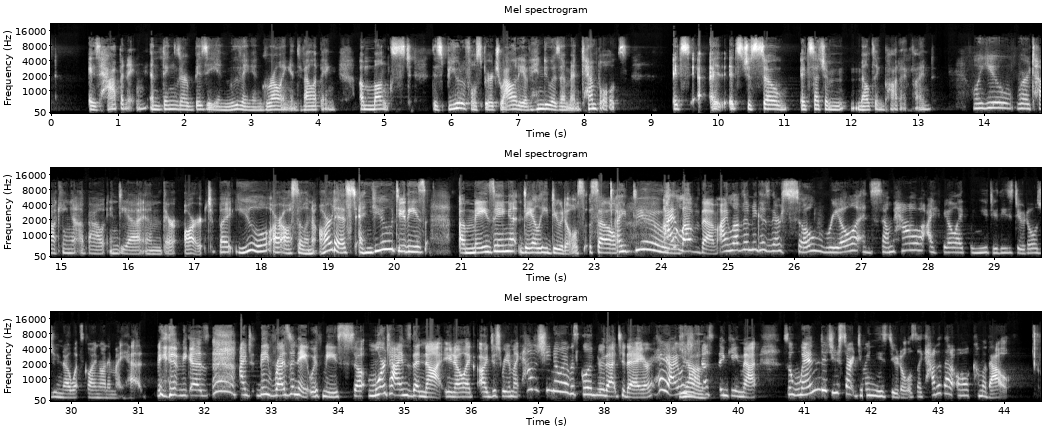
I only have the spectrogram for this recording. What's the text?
is happening and things are busy and moving and growing and developing amongst this beautiful spirituality of Hinduism and temples. It's it's just so it's such a melting pot. I find. Well, you were talking about India and their art, but you are also an artist and you do these amazing daily doodles. So I do. I love them. I love them because they're so real. And somehow I feel like when you do these doodles, you know what's going on in my head because I, they resonate with me so more times than not. You know, like I just read them like, how did she know I was going through that today? Or, hey, I was Yeah. just thinking that. So when did you start doing these doodles? Like, how did that all come about?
